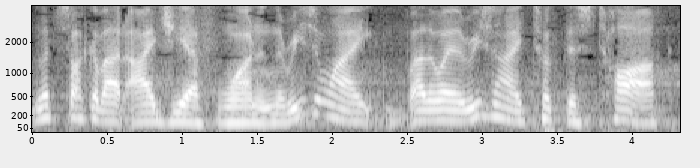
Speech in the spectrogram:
Let's talk about IGF 1. And the reason why, by the way, the reason I took this talk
